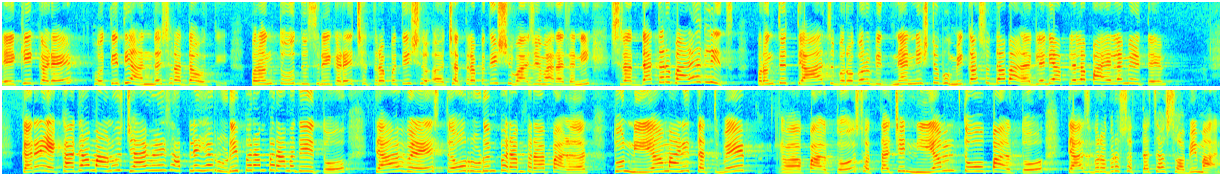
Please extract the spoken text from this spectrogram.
एकीकडे होती ती अंधश्रद्धा होती. परंतु दुसरीकडे छत्रपती शि छत्रपती शिवाजी महाराजांनी श्रद्धा तर बाळगलीच. परंतु त्याचबरोबर विज्ञाननिष्ठ भूमिकासुद्धा बाळगलेली आपल्याला पाहायला मिळते. कारण एखादा माणूस ज्या वेळेस आपल्या ह्या रूढी परंपरामध्ये येतो त्यावेळेस तो रूढी परंपरा पाळत तो नियम आणि तत्वे पाळतो स्वतःचे नियम तो पाळतो त्याचबरोबर स्वतःचा स्वाभिमान.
